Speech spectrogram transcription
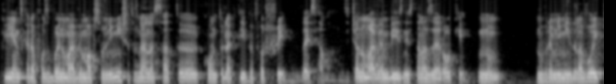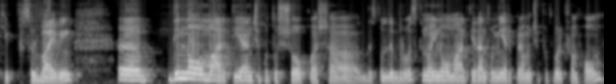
clienți care au fost, băi, nu mai avem absolut nimic și atunci ne-am lăsat uh, conturile active for free, dai seama. Zicea, nu mai avem business, la zero, ok, nu, nu vrem nimic de la voi, keep surviving. Uh, din 9 martie a început un show așa destul de brusc. Noi 9 martie era într-o miercuri, am început work from home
